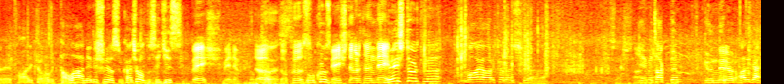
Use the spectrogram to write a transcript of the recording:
Evet harika balık. Talha ne düşünüyorsun? Kaç oldu? 8. 5 benim. Dokuz. 4, 9. Dokuz. 5 4 öndeyim. 5-4 mü? Vay arkadaş ya. Yemi taktım. Gönderiyorum. Hadi gel.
